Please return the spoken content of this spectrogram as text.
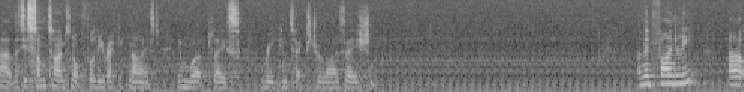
uh, that is sometimes not fully recognized in workplace recontextualization. And then finally, uh,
